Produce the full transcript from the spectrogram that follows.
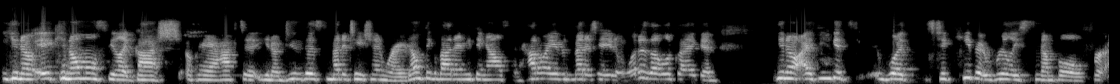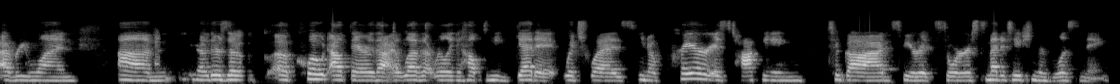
you know, it can almost be like, gosh, okay, I have to, you know, do this meditation where I don't think about anything else. And how do I even meditate? And what does that look like? And, you know, I think it's what to keep it really simple for everyone. Um, you know, there's a, a quote out there that I love that really helped me get it, which was, you know, prayer is talking to God, spirit, source, meditation is listening.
